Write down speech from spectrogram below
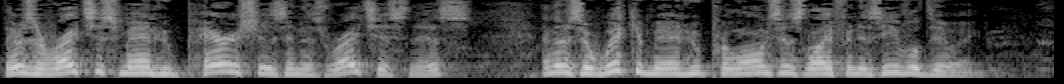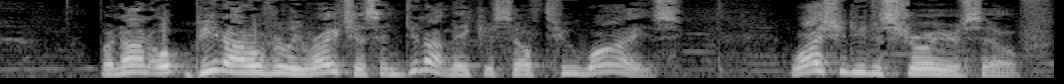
There's a righteous man who perishes in his righteousness, and there's a wicked man who prolongs his life in his evil doing. But not, be not overly righteous and do not make yourself too wise. Why should you destroy yourself?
